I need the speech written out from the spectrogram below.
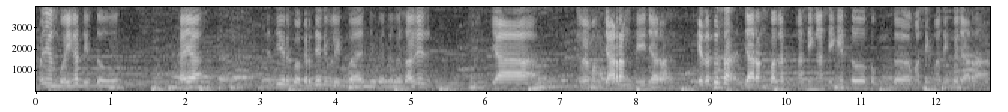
Cuman yang gue ingat itu kayak anjir gue kerja dibeliin baju kata gue soalnya ya memang jarang sih jarang. Kita tuh jarang banget ngasih-ngasih gitu ke, ke masing-masing tuh jarang.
